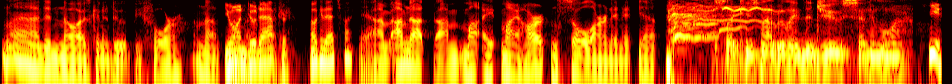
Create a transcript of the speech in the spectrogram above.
Nah, I didn't know I was going to do it before. I'm not. You want to do it not after? ready. Okay, that's fine. Yeah, I'm. I'm not. I'm, my my heart and soul aren't in it yet. It's like he's not really the juice anymore. Yeah.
